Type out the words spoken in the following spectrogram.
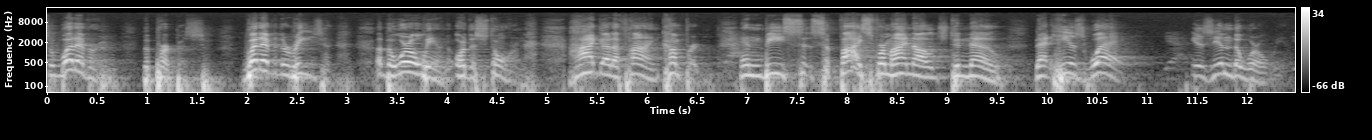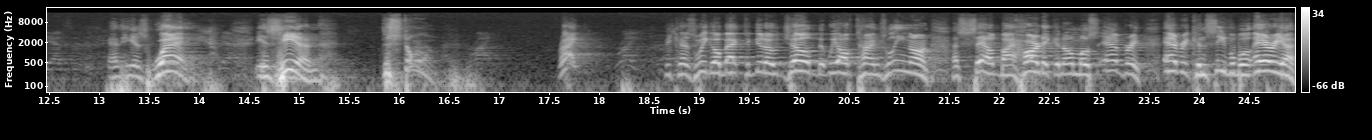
So, whatever the purpose, whatever the reason of the whirlwind or the storm, I got to find comfort and be suffice for my knowledge to know that His way is in the whirlwind and His way is in the storm. Right? Because we go back to good old Job that we oftentimes lean on, assailed by heartache in almost every every conceivable area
